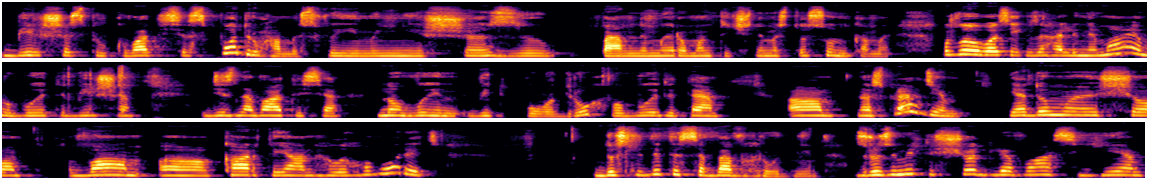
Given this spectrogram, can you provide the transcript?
більше спілкуватися з подругами своїми, ніж з певними романтичними стосунками. Можливо, у вас їх взагалі немає, ви будете більше дізнаватися новин від подруг. Ви будете а, насправді, я думаю, що вам а, карти і ангели говорять дослідити себе в грудні, зрозуміти, що для вас є,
